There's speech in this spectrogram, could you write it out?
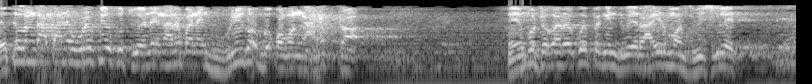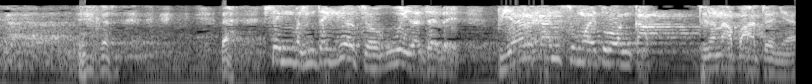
Lha kelengkapane urip yo kudu enek ngarep enek mburi kok mbok kongkon ngarep kok ya padha karo kowe pengen duwe rair mau duwe silit nah sing penting ki aja kuwi sakjane biarkan semua itu lengkap dengan apa adanya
